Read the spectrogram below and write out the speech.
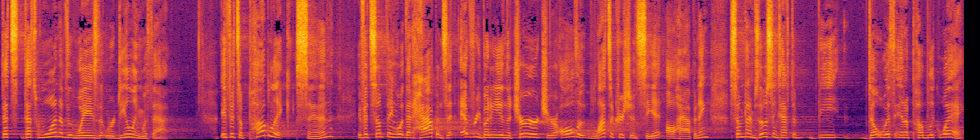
That's, that's one of the ways that we're dealing with that. If it's a public sin, if it's something that happens that everybody in the church or all the lots of Christians see it all happening, sometimes those things have to be dealt with in a public way.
